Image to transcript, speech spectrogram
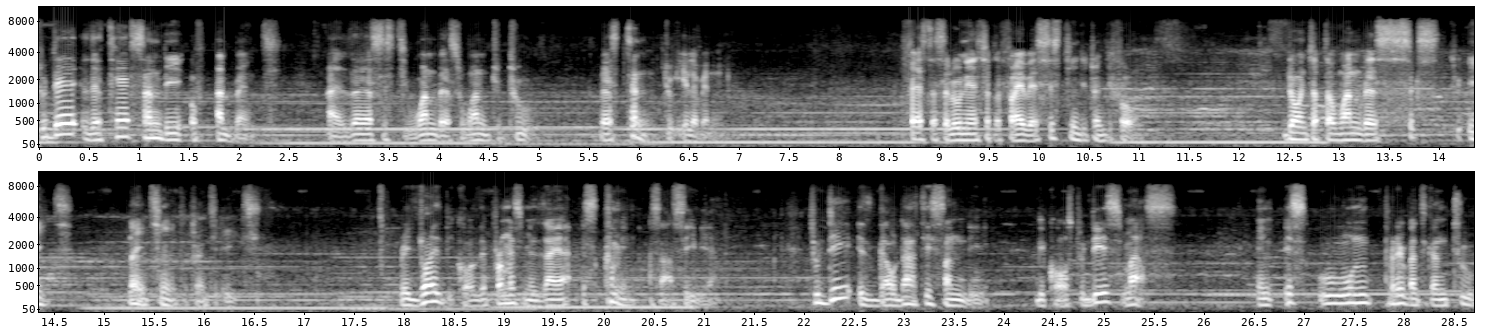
Today is the third Sunday of Advent. Isaiah 61, verse 1 to 2, verse 10 to 11. 1 Thessalonians chapter 5, verse 16 to 24. John chapter 1, verse 6 to 8, 19 to 28. Rejoice because the promised Messiah is coming as our Savior. Today is Gaudete Sunday because today's Mass in its own pre-Vatican II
